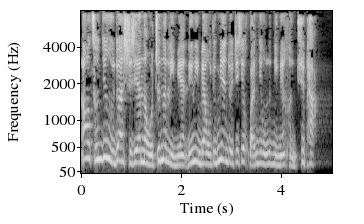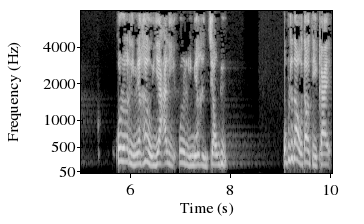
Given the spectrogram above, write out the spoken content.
然后曾经有一段时间呢，我真的里面灵里边，我就面对这些环境，我的里面很惧怕，或者里面很有压力，或者里面很焦虑。我不知道我到底该，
